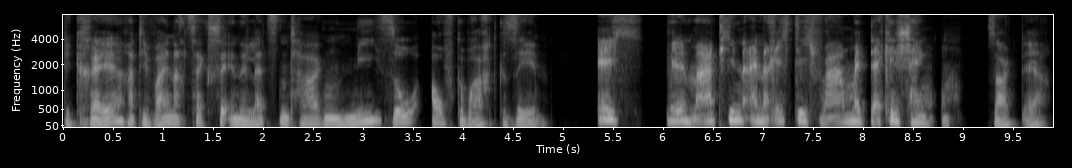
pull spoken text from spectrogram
Die Krähe hat die Weihnachtshexe in den letzten Tagen nie so aufgebracht gesehen. Ich will Martin eine richtig warme Decke schenken, sagt er.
